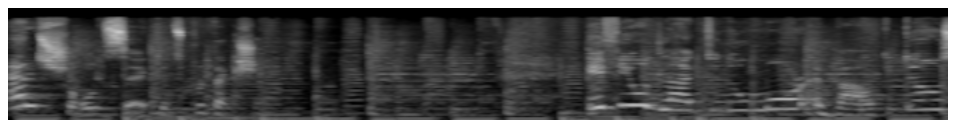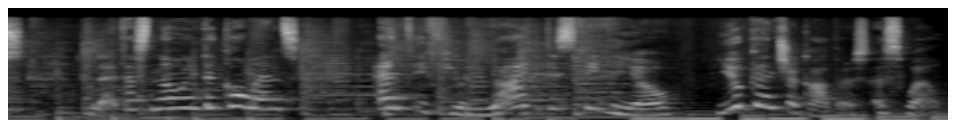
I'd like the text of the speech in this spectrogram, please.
and short circuits protection. If you would like to know more about those, let us know in the comments, and if you like this video, you can check others as well.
